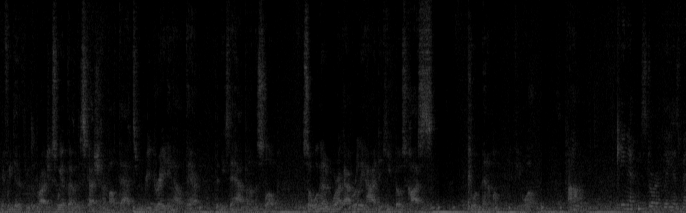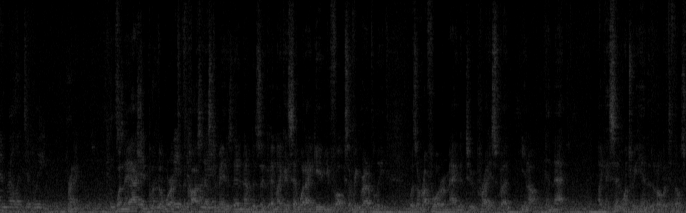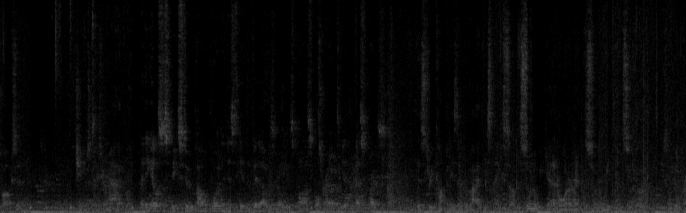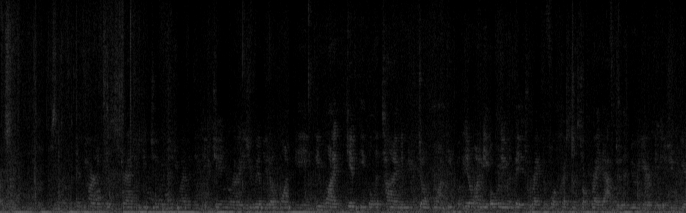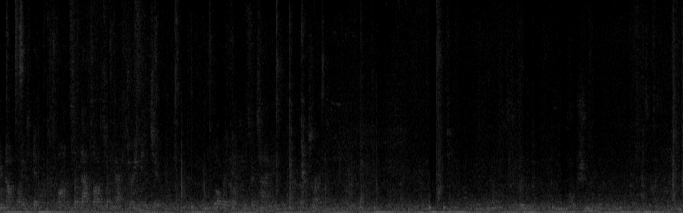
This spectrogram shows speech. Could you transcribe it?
if we did it through the project. So we have to have a discussion about that, some regrading out there that needs to happen on the slope. So we're gonna work out really hard to keep those costs to a minimum, if you will. Um, Keenan historically has been relatively Right. When they actually put the work to the cost have come in. estimators, their numbers are, and like I said, what I gave you folks are regrettably was a rough order of magnitude price, but, you know, in that, like I said, once we handed it over to those folks, it changed things dramatically. I think it also speaks to how important it is to get the bid out as early as possible. That's right. To get the best price. There's three companies that provide these things, so the sooner we get an order in, the sooner we can secure some good pricing. And part of the strategy too, which is why we think thinking January, is you really don't want to be, you want to give people the time and you don't want people, you don't want to be opening the bids right before Christmas or right after the new year because you, you're not going to get the response. So that's also factoring into what we're thinking for timing. That's right.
